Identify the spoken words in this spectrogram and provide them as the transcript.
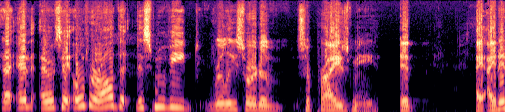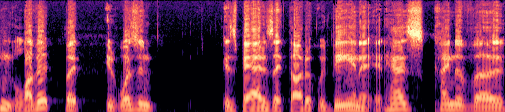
I I would say overall that this movie really sort of surprised me. It I, I didn't love it, but it wasn't as bad as I thought it would be, and it, it has kind of uh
